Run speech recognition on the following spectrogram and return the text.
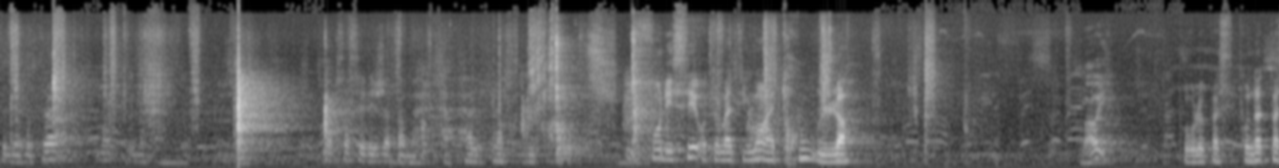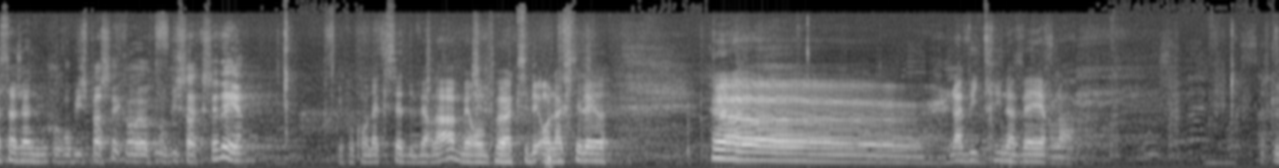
C'est bien comme ça. Bon, bon. Bon, ça c'est déjà pas mal. Il faut laisser automatiquement un trou là Bah oui. pour, le pas- pour notre passage à nous. Il faut qu'on puisse passer, qu'on qu'on puisse accéder. Hein. Il faut qu'on accède vers là, mais on peut accéder, on accélère euh, la vitrine à verre là. Parce que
